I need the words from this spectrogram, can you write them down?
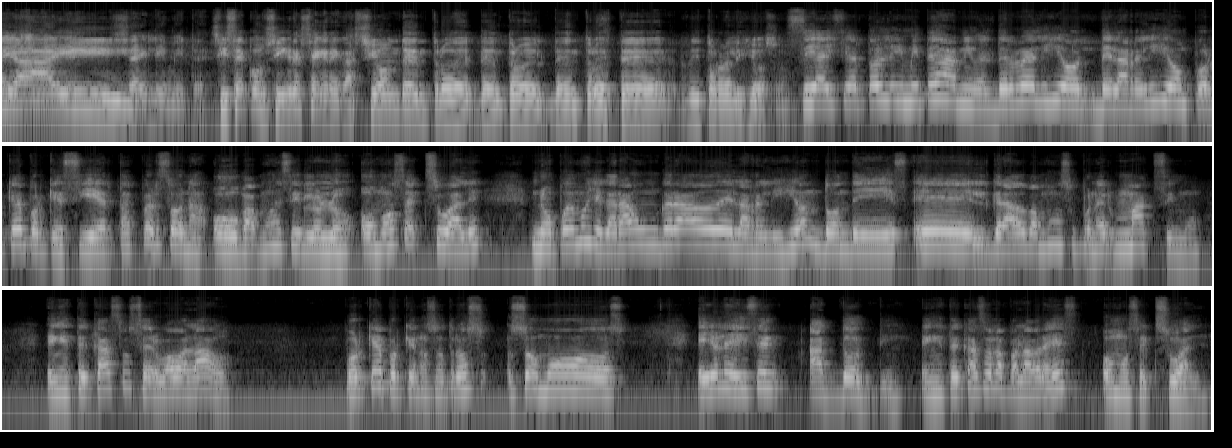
Hay hay, sí hay límites. si se consigue segregación dentro de, dentro de, dentro de este rito religioso. Sí hay ciertos límites a nivel de religión, de la religión, ¿por qué? Porque ciertas personas, o vamos a decirlo, los homosexuales, no podemos llegar a un grado de la religión donde es el grado, vamos a suponer, máximo. En este caso, ser avalado. ¿Por qué? Porque nosotros somos, ellos le dicen adopti. En este caso la palabra es homosexual.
